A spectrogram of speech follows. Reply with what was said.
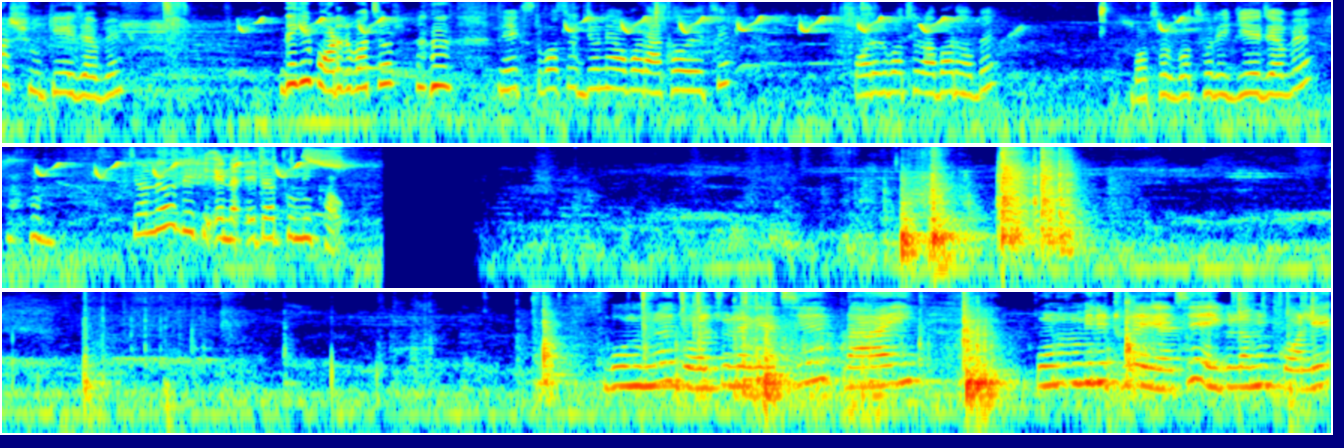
আর শুকিয়ে যাবে। দেখি পরের বছর। নেক্সট বছর জন্য আবার রাখা হয়েছে। পরের বছর আবার হবে। বছর বছর এগিয়ে যাবে। চলো দেখি এটা তুমি খাও। বন্ধুরা জল চলে গেছে, প্রায় পনেরো মিনিট হয়ে গেছে। এগুলো আমি কলে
